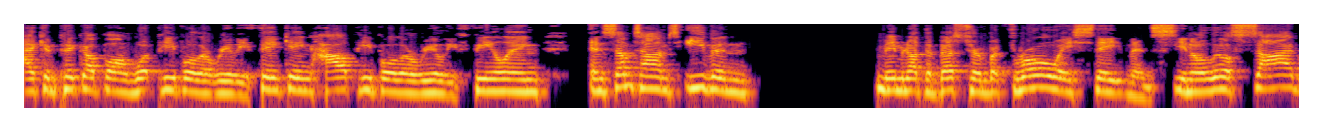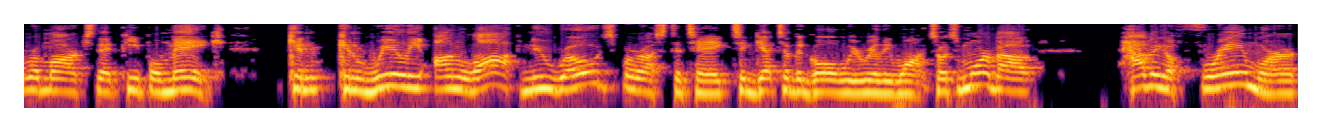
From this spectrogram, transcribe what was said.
I can pick up on what people are really thinking, how people are really feeling, and sometimes even maybe not the best term, but throwaway statements, you know, little side remarks that people make can can really unlock new roads for us to take to get to the goal we really want. So it's more about having a framework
